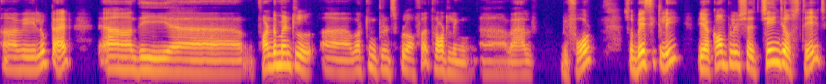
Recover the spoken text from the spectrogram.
uh, we looked at uh, the uh, fundamental uh, working principle of a throttling uh, valve before. So, basically we accomplish a change of state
